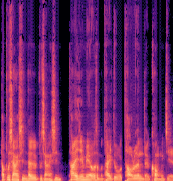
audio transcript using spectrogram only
他不相信，他就不相信。他已经没有什么太多讨论的空间。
